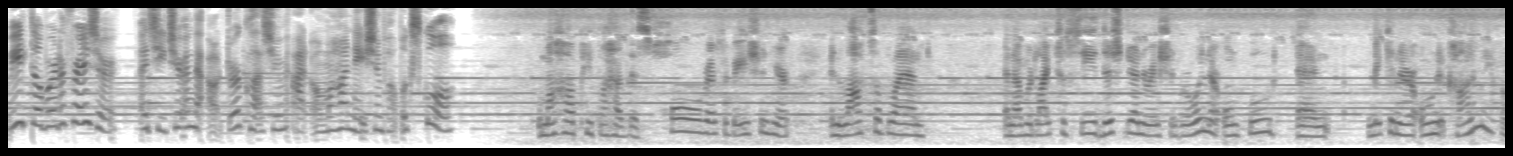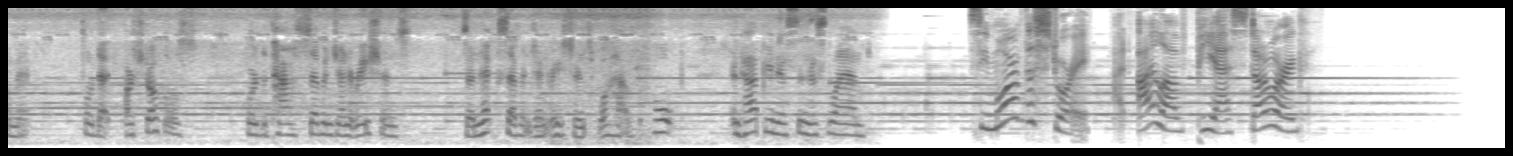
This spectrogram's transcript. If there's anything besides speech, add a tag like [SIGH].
Meet Dilberta Fraser, a teacher in the outdoor classroom at Omaha Nation Public School. Omaha people have this whole reservation here and lots of land. And I would like to see this generation growing their own food and making their own economy from it so that our struggles for the past seven generations, the next seven generations will have hope and happiness in this land. See more of the story at iloveps.org.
